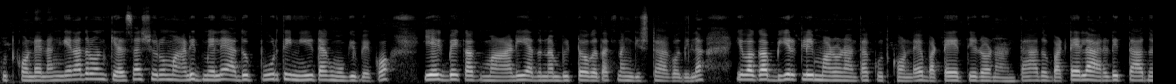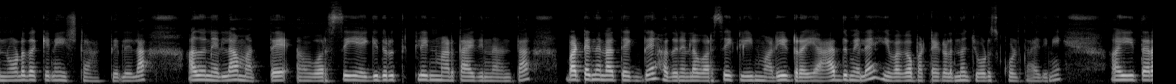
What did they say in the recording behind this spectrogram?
ಕೂತ್ಕೊಂಡೆ. ಏನಾದರೂ ಒಂದು ಕೆಲಸ ಶುರು ಮಾಡಿದ ಮೇಲೆ ಅದು ಪೂರ್ತಿ ನೀಟಾಗಿ ಮುಗಿಬೇಕು. ಹೇಗೆ ಬೇಕಾಗಿ ಮಾಡಿ ಅದನ್ನು ಬಿಟ್ಟು ಹೋಗೋದಕ್ಕೆ ನಂಗೆ ಇಷ್ಟ ಆಗೋದಿಲ್ಲ. ಇವಾಗ ಬೀರ್ ಕ್ಲೀನ್ ಮಾಡೋಣ ಅಂತ ಕೂತ್ಕೊಂಡೆ. ಬಟ್ಟೆ ಎತ್ತಿಡೋಣ ಅಂತ. ಅದು ಬಟ್ಟೆ ಎಲ್ಲ ಹರಡಿತ್ತಾ ಅದು ನೋಡೋದಕ್ಕೇ ಇಷ್ಟ ಆಗ್ತಿರ್ಲಿಲ್ಲ. ಅದನ್ನೆಲ್ಲ ಮತ್ತೆ ಒರೆಸಿ ಹೇಗಿದ್ರು ಕ್ಲೀನ್ ಮಾಡ್ತಾ ಇದ್ದೀನಿ ಅಂತ ಬಟ್ಟೆನೆಲ್ಲ ತೆಗೆದೆ ಅದನ್ನೆಲ್ಲ ಒರೆಸಿ ಕ್ಲೀನ್ ಮಾಡಿ ಡ್ರೈ ಆದಮೇಲೆ ಇವಾಗ ಬಟ್ಟೆಗಳನ್ನು ಜೋಡಿಸ್ಕೊಳ್ತಾ ಇದ್ದೀನಿ. ಈ ಥರ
